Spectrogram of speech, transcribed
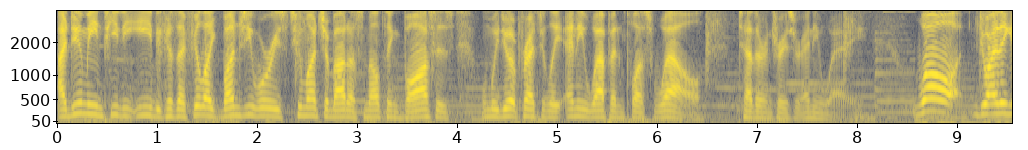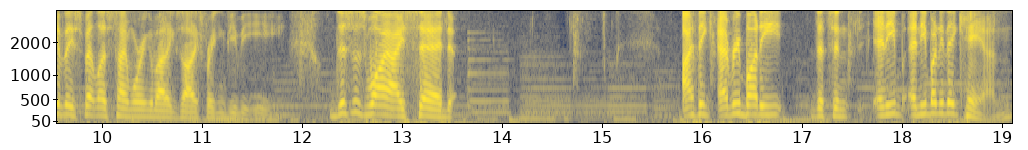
I do mean PvE because I feel like Bungie worries too much about us melting bosses when we do it practically any weapon plus well. Tether and Tracer anyway. Well, do I think if they spent less time worrying about exotics breaking PvE? This is why I said I think everybody that's in any anybody they can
